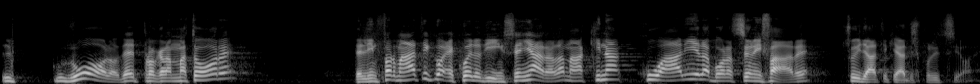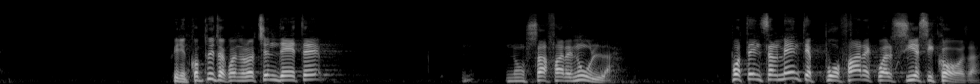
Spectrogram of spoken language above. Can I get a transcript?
Il ruolo del programmatore, dell'informatico, è quello di insegnare alla macchina quali elaborazioni fare sui dati che ha a disposizione. Quindi il computer quando lo accendete non sa fare nulla. Potenzialmente può fare qualsiasi cosa,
